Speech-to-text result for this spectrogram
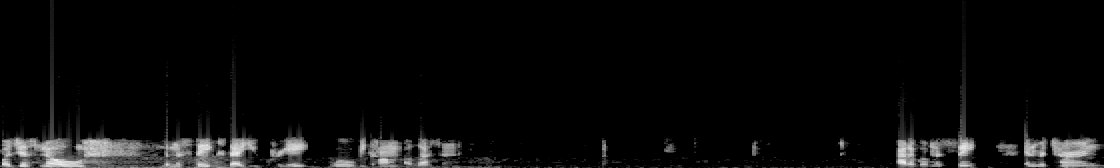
But just know the mistakes that you create will become a lesson. Out of a mistake, in return,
